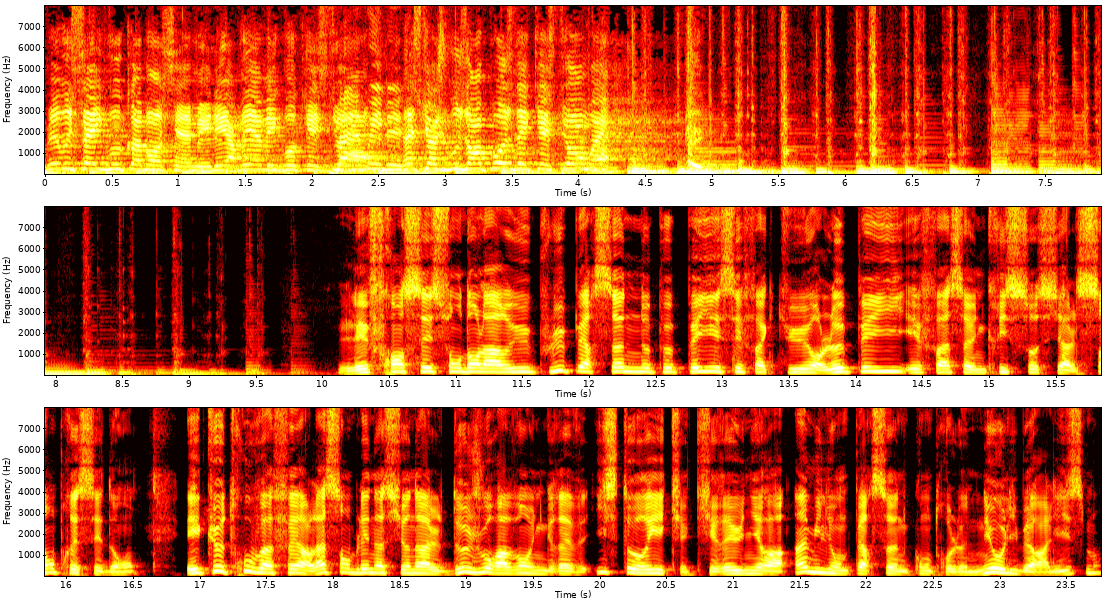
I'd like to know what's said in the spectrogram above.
Mais vous savez que vous commencez à m'énerver avec vos questions. Bah oui, mais- Est-ce que je vous en pose des questions ouais Les Français sont dans la rue, plus personne ne peut payer ses factures, le pays est face à une crise sociale sans précédent. Et que trouve à faire l'Assemblée nationale deux jours avant une grève historique qui réunira un million de personnes contre le néolibéralisme?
